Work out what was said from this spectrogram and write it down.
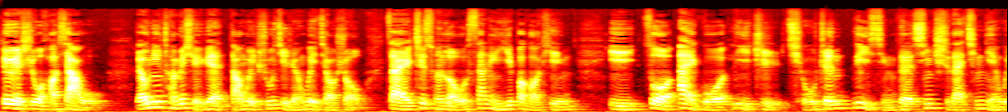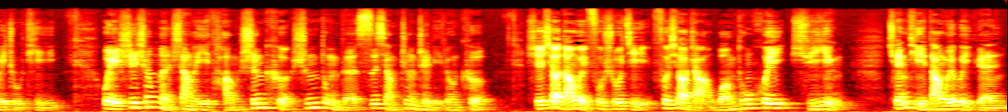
六月十五号下午。辽宁传媒学院党委书记任伟教授在志存楼三零一报告厅，以“做爱国、励志、求真、力行的新时代青年”为主题，为师生们上了一堂深刻生动的思想政治理论课。学校党委副书记、副校长王东辉、徐颖，全体党委委员、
